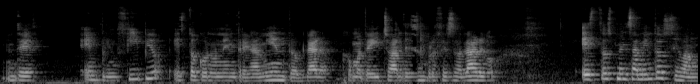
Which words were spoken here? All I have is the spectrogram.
Entonces, en principio, esto con un entrenamiento, claro, como te he dicho antes, es un proceso largo, estos pensamientos se van.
